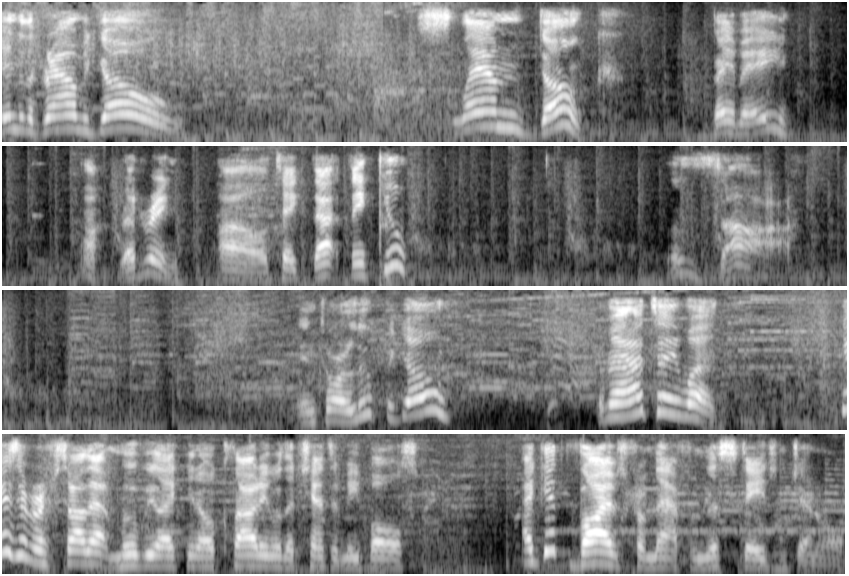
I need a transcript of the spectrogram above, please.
Into the ground we go! Slam dunk! Baby! Ah, red ring. I'll take that, thank you. Huzzah! Into our loop we go. But man, I tell you what. You guys ever saw that movie like, you know, Cloudy with a Chance of Meatballs? I get vibes from that from this stage in general.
